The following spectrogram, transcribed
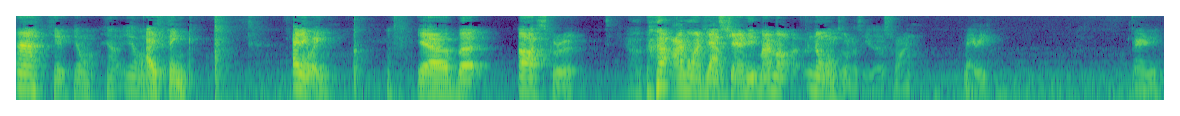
Ah, he, he won't. He, he won't I get it. think. Anyway, Yeah, but ah, screw it. I'm on his Yeah. channel. He- My mom. No one's gonna see this one. Maybe. Maybe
